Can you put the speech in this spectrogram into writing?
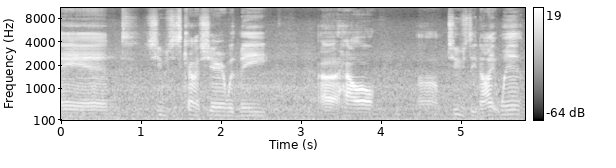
and she was just kind of sharing with me uh, how um, Tuesday night went,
